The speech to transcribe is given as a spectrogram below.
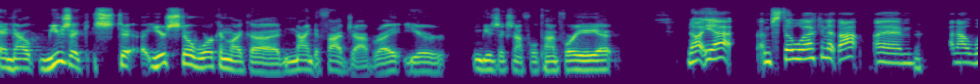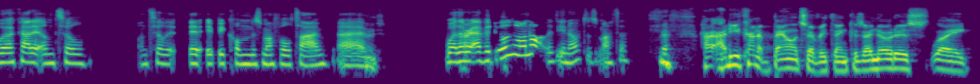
and now music still you're still working like a nine to five job, right? Your music's not full time for you yet. Not yet. I'm still working at that. Um, and I'll work at it until until it, it, it becomes my full time. Um, Nice. whether it ever does or not, you know, it doesn't matter. how, how do you kind of balance everything because i notice like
